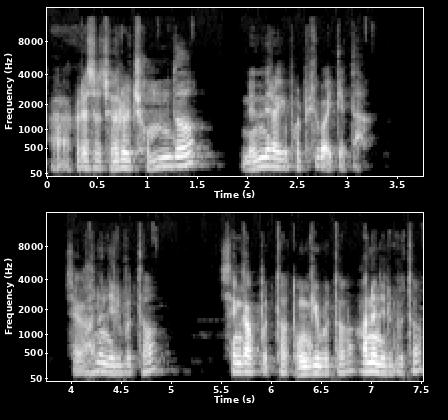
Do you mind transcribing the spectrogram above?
아, 그래서 저를 좀 더 면밀하게 볼 필요가 있겠다. 제가 하는 일부터 생각부터 동기부터 하는 일부터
